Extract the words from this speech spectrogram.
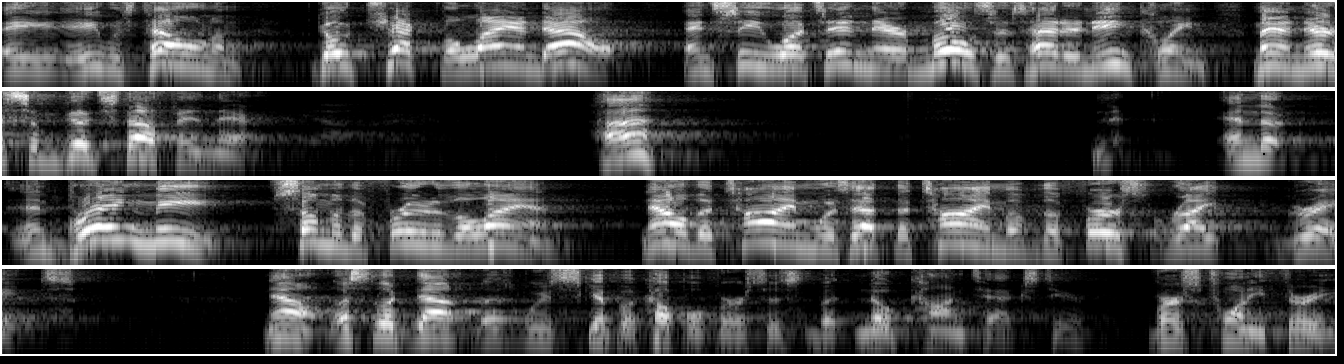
he, he was telling them, go check the land out and see what's in there. Moses had an inkling, man, there's some good stuff in there. Huh? and, the, and bring me some of the fruit of the land. Now, the time was at the time of the first ripe grapes. Now, let's look down. Let's, we skip a couple verses, but no context here. Verse 23.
